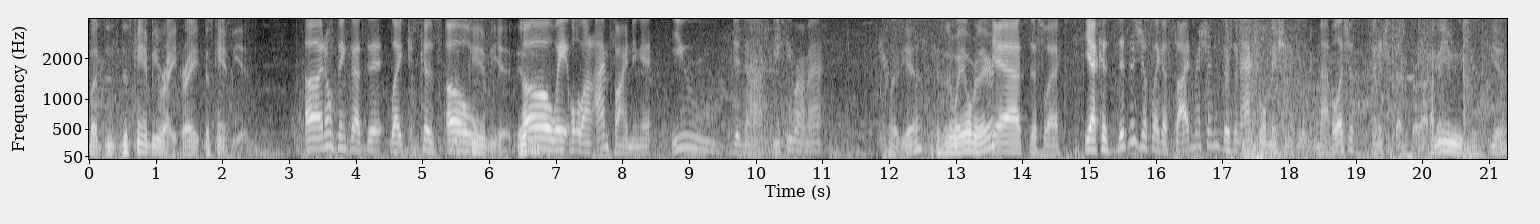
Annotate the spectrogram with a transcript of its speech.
but this, this can't be right. Right? This can't be it. Uh, I don't think that's it. Like, cause oh, This can't be it. This oh wait, hold on. I'm finding it. You did not. Do you see where I'm at? What? Yeah. Is it way over there? Yeah, it's this way. Yeah, because this is just like a side mission. There's an actual mission if you look at the map. But let's just finish this episode out. I guess. mean, yeah.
